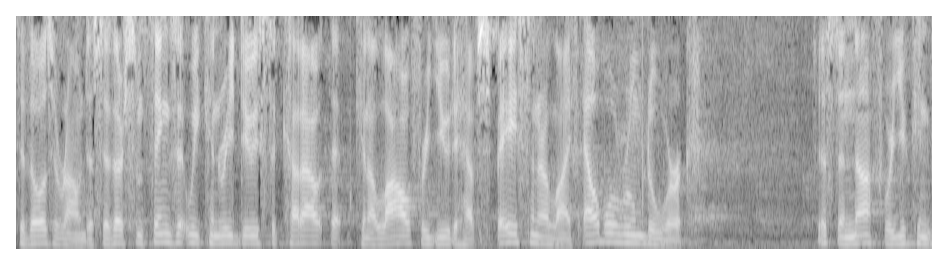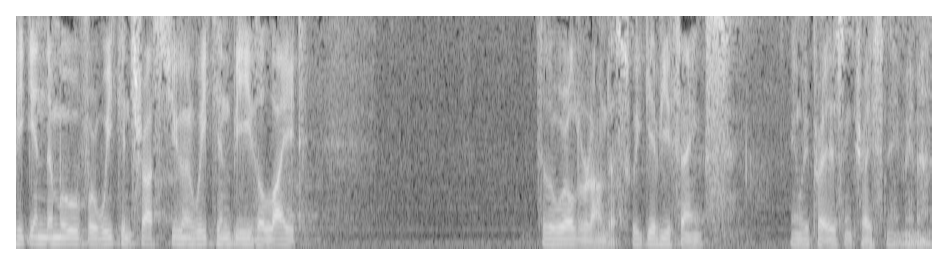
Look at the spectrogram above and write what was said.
to those around us. If there's some things that we can reduce to cut out that can allow for you to have space in our life, elbow room to work, just enough where you can begin to move, where we can trust you and we can be the light to the world around us. We give you thanks and we pray this in Christ's name. Amen.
